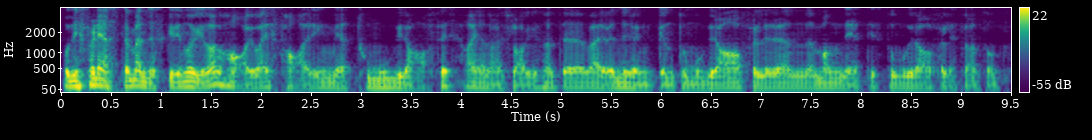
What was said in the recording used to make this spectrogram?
Og de fleste mennesker i Norge i dag har jo erfaring med tomografer av en eller annen slag. Ikke sant? Det være en røntgentomograf eller en magnetisk tomograf eller et eller annet sånt.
